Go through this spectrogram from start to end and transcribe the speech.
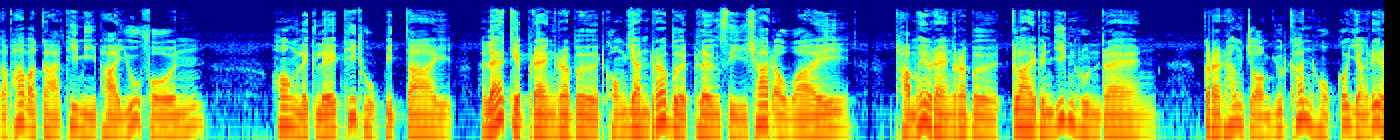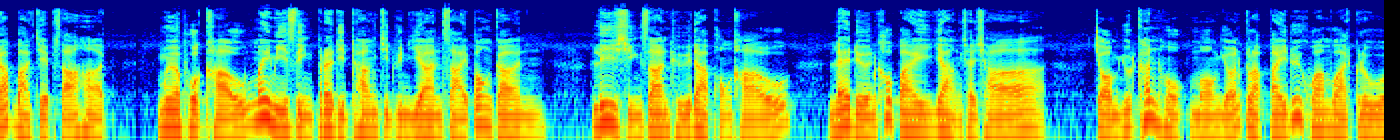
สภาพอากาศที่มีพายุฝน ห้องเล็กๆที่ถูกปิดตาย และเก็บแรงระเบิดของยันระเบิดเพลิงสีชาติเอาไว้ทำให้แรงระเบิดกลายเป็นยิ่งรุนแรง กระทั่งจอมยุทธขั้นหกก็ยังได้รับบาดเจ็บสาหัส เมื่อพวกเขาไม่มีสิ่งประดิษฐ์ทางจิตวิญญาณสายป้องกัน ลี่ฉิงซานถือดาบของเขา และเดินเข้าไปอย่างช้าๆจอมยุทธขั้นหกมองย้อนกลับไปด้วยความหวาดกลัว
